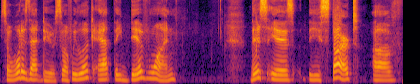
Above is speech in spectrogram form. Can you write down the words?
So what does that do? So if we look at the div 1, this is the start of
